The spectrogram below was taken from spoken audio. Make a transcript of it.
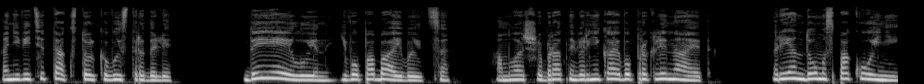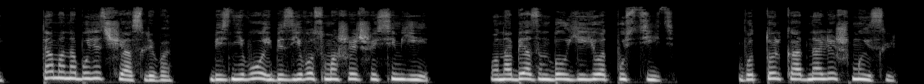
они ведь и так столько выстрадали. Да и Эйлуин его побаивается, а младший брат наверняка его проклинает. Риан дома спокойней, там она будет счастлива, без него и без его сумасшедшей семьи. Он обязан был ее отпустить. Вот только одна лишь мысль,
